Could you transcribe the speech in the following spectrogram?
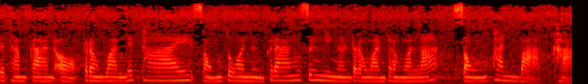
จะทำการออกรางวัลเลขท้ายสองตัวหนึ่งครั้ง ซึ่งมีเงินรางวัลรางวัลละสองพันบาทค่ะ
